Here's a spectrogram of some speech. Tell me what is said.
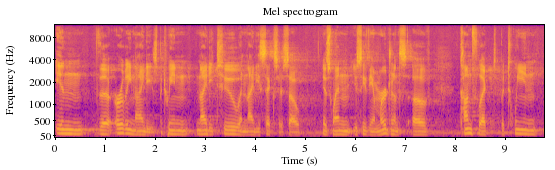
in the early 90s, between 92 and 96 or so, is when you see the emergence of conflict between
